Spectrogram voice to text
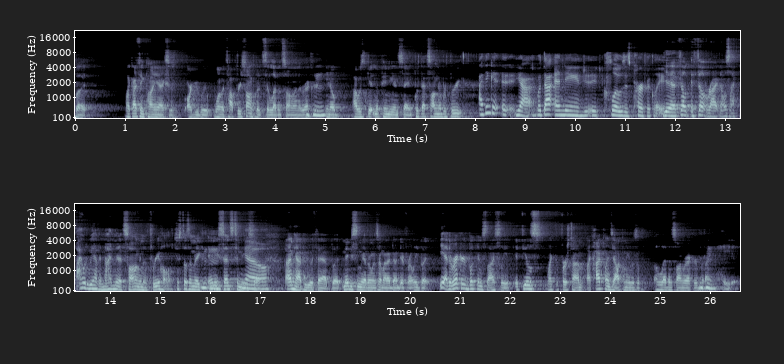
But like I think Pontiac's is arguably one of the top three songs, but it's the 11th song on the record. Mm-hmm. You know, I was getting opinions saying put that song number three. I think it, it yeah, with that ending, it closes perfectly. Yeah, it felt it felt right, and I was like, why would we have a nine minute song in a three hall? It just doesn't make any sense to me. No. So I'm happy with that, but maybe some of the other ones I might have done differently. But yeah, the record bookends nicely. It, it feels like the first time. Like High Plains Alchemy was a 11 song record, but I mm-hmm. hate it.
